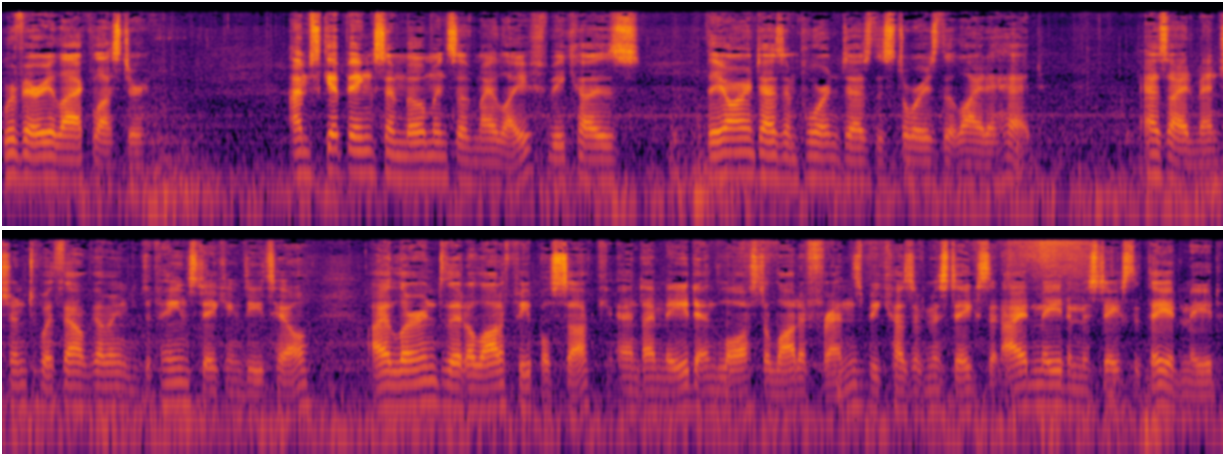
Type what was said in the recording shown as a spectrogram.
were very lackluster. I'm skipping some moments of my life because they aren't as important as the stories that lie ahead. As I had mentioned, without going into painstaking detail, I learned that a lot of people suck, and I made and lost a lot of friends because of mistakes that I had made and mistakes that they had made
